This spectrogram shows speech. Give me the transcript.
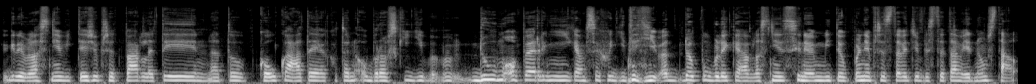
kdy vlastně víte, že před pár lety na to koukáte jako ten obrovský dům operní, kam se chodíte dívat do publika a vlastně si neumíte úplně představit, že byste tam jednou stál.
